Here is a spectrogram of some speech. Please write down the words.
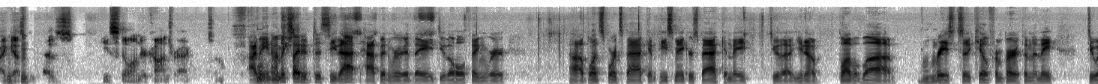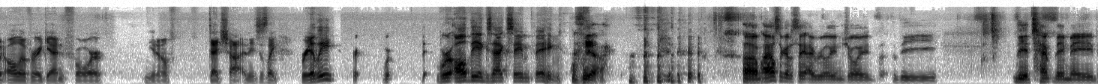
I guess because he's still under contract. So I mean, I'm excited to see that happen where they do the whole thing where uh, Bloodsport's back and Peacemaker's back, and they do the you know blah blah blah, mm-hmm. raised to kill from birth, and then they do it all over again for, you know, Deadshot, and he's just like, really? We're we're, we're all the exact same thing. yeah. um, I also got to say, I really enjoyed the the attempt they made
